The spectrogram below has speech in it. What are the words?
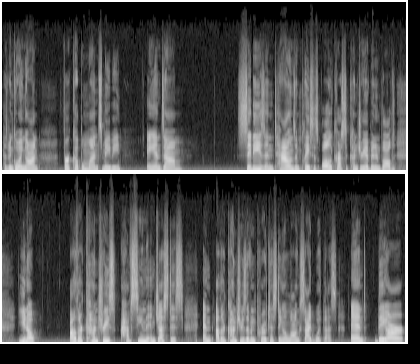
has been going on for a couple months maybe. And um cities and towns and places all across the country have been involved. You know, other countries have seen the injustice and other countries have been protesting alongside with us and they are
